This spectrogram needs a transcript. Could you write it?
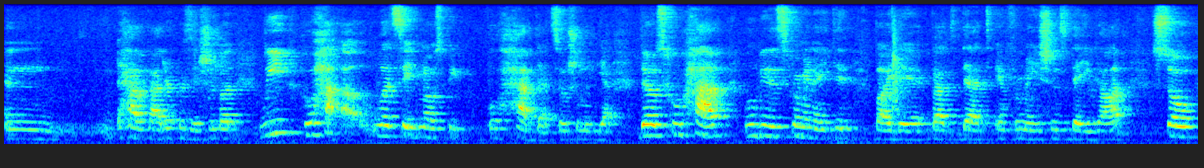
and have a better position, but we who let's say most people have that social media. Those who have will be discriminated by the by that informations they got. So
